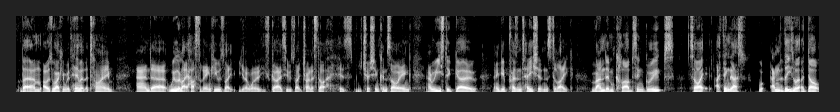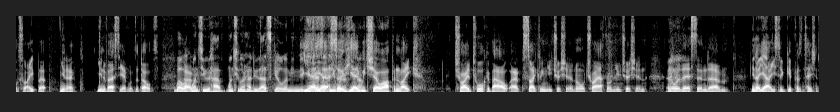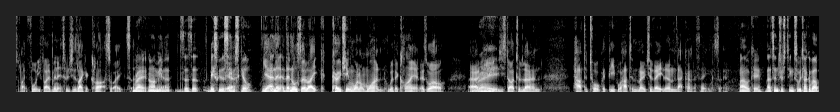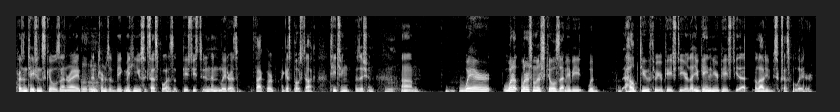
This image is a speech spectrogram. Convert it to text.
But um, I was working with him at the time, and uh, we were like hustling. He was like, you know, one of these guys who was like trying to start his nutrition consulting, and we used to go and give presentations to like random clubs and groups. So I, I think that's, and these were adults, right? But you know, university, everyone's adults. Well, Um, once you have once you learn how to do that skill, I mean, you yeah, yeah. So anywhere. yeah, we'd show up and like try to talk about um, cycling nutrition or triathlon nutrition and all of this, and um, you know, yeah, I used to give presentations for like forty-five minutes, which is like a class, right? So, right. No, I mean, yeah. basically the same Yeah. skill. Yeah, and, then, then also like coaching one on one with a client as well. Uh, you- Right. you, start to learn how to talk with people, how to motivate them, that kind of thing. So Wow. Okay, that's interesting. So we talk about presentation skills, then, right? Mm-hmm. In terms of be- making you successful as a PhD student, and later as a fac or I guess postdoc teaching position. Mm. Um, where what what are some other skills that maybe would helped you through your PhD or that you gained in your PhD that allowed you to be successful later?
